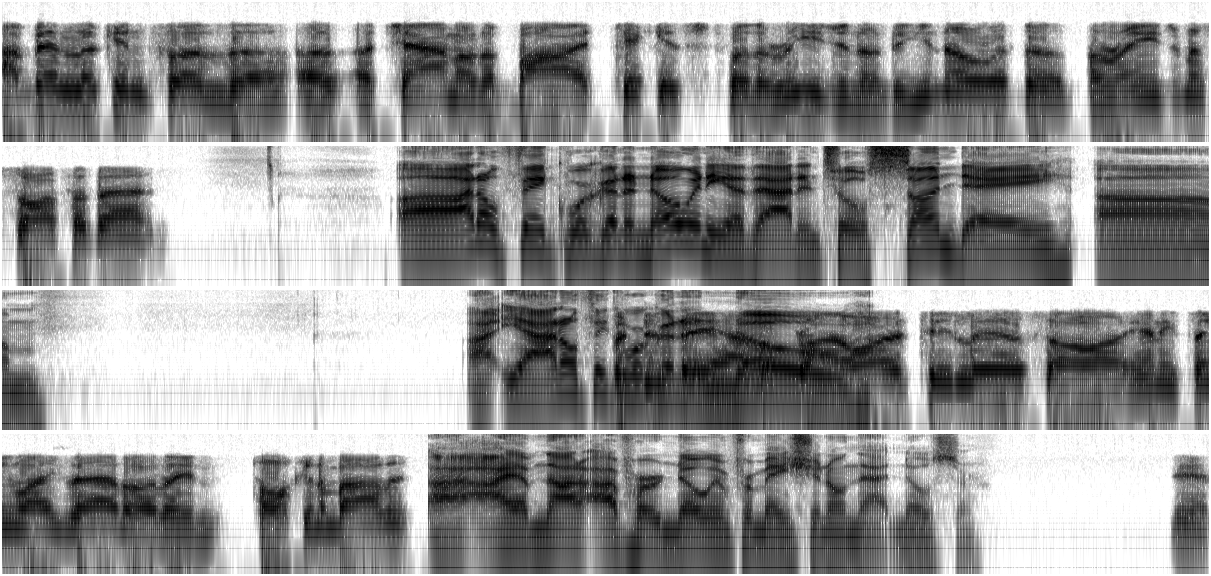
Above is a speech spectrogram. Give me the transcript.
I've been looking for the a, a channel to buy tickets for the regional. Do you know what the arrangements are for that? Uh, I don't think we're going to know any of that until Sunday. Um, uh, yeah, I don't think But we're going to know. priority list or anything like that? Are they talking about it? I, I have not. I've heard no information on that. No, sir. Yeah.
